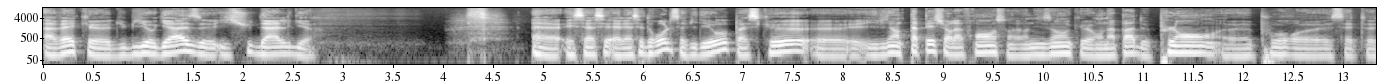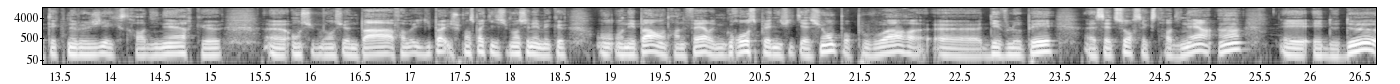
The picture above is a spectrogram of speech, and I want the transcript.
avec euh, du biogaz issu d'algues. Euh, et c'est assez, elle est assez drôle cette vidéo parce que euh, il vient taper sur la France en, disant qu'on n'a pas de plan euh, pour cette technologie extraordinaire que on subventionne pas. Enfin, il dit pas, je pense pas qu'il subventionnait, mais que on n'est pas en train de faire une grosse planification pour pouvoir développer cette source extraordinaire. Un et, de deux,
